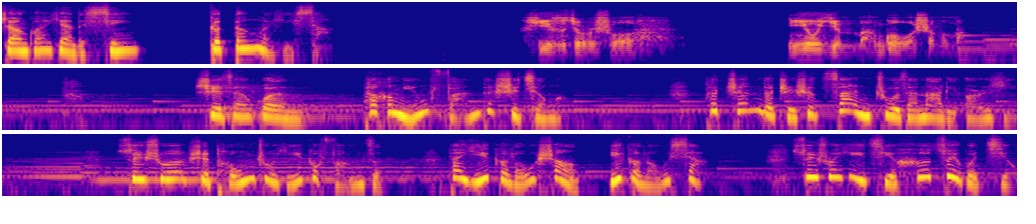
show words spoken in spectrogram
上官燕的心咯噔了一下，意思就是说，你有隐瞒过我什么吗？是在问他和明凡的事情吗？他真的只是暂住在那里而已。虽说是同住一个房子，但一个楼上一个楼下；虽说一起喝醉过酒，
